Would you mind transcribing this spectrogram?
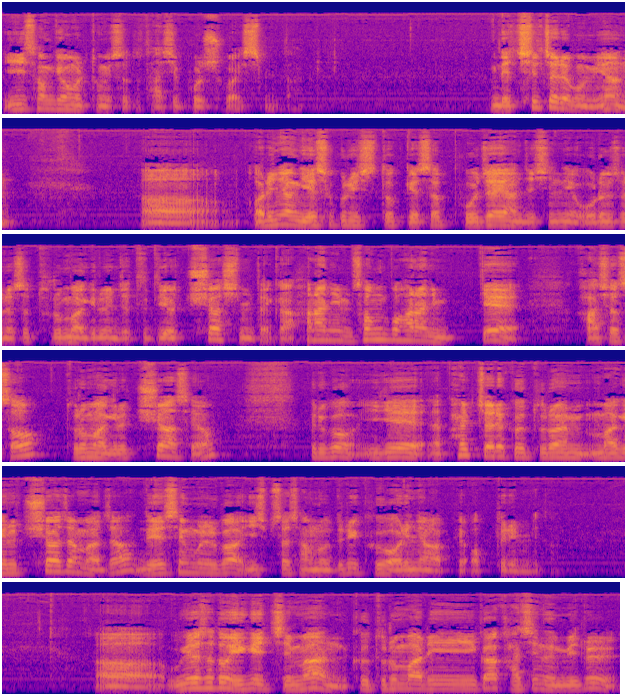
이 성경을 통해서도 다시 볼 수가 있습니다. 근데 7절에 보면 어, 어린 양 예수 그리스도께서 보좌에 앉으신 이 오른손에서 두루마기를 이제 드디어 취하십니다. 그러니까 하나님 성부 하나님께 가셔서 두루마기를 취하세요. 그리고 이게 8절에 그 두루마기를 취하자마자 네 생물과 24장로들이 그 어린 양 앞에 엎드립니다. 어, 위에서도 얘기했지만 그 두루마리가 가진 의미를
